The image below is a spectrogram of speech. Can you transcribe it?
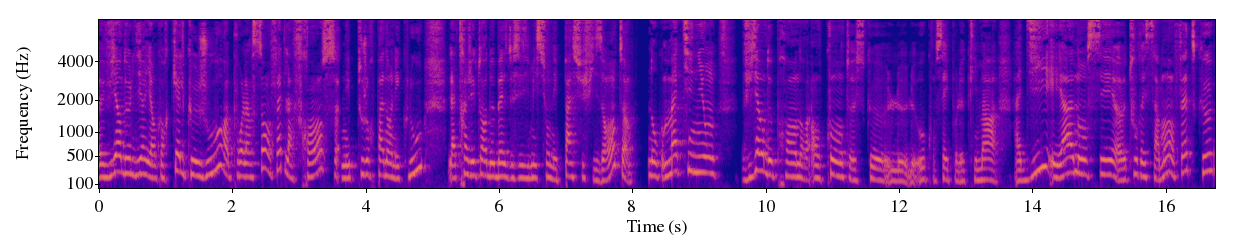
euh, vient de le dire il y a encore quelques jours. Pour l'instant, en fait, la France n'est toujours pas dans les clous. La trajectoire de baisse de ses émissions n'est pas suffisante. Donc Matignon vient de prendre en compte ce que le, Haut Conseil pour le climat a dit et a annoncé euh, tout récemment en fait que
